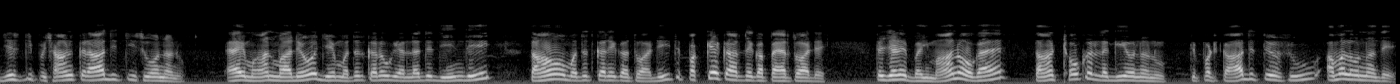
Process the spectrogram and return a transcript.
ਜਿਸ ਦੀ ਪਛਾਣ ਕਰਾ ਦਿੱਤੀ ਸੋ ਉਹਨਾਂ ਨੂੰ ਐ ਇਮਾਨ ਮਾਰਿਓ ਜੇ ਮਦਦ ਕਰੋਗੇ ਅੱਲਾ ਦੇ دین ਦੀ ਤਾਂ ਉਹ ਮਦਦ ਕਰੇਗਾ ਤੁਹਾਡੀ ਤੇ ਪੱਕੇ ਕਰ ਦੇਗਾ ਪੈਰ ਤੁਹਾਡੇ ਤੇ ਜਿਹੜੇ ਬੇਈਮਾਨ ਹੋ ਗਏ ਤਾਂ ਠੋਕਰ ਲੱਗੀ ਉਹਨਾਂ ਨੂੰ ਤੇ ਪਟਕਾ ਦਿੱਤੇ ਉਸੂ ਅਮਲ ਉਹਨਾਂ ਦੇ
